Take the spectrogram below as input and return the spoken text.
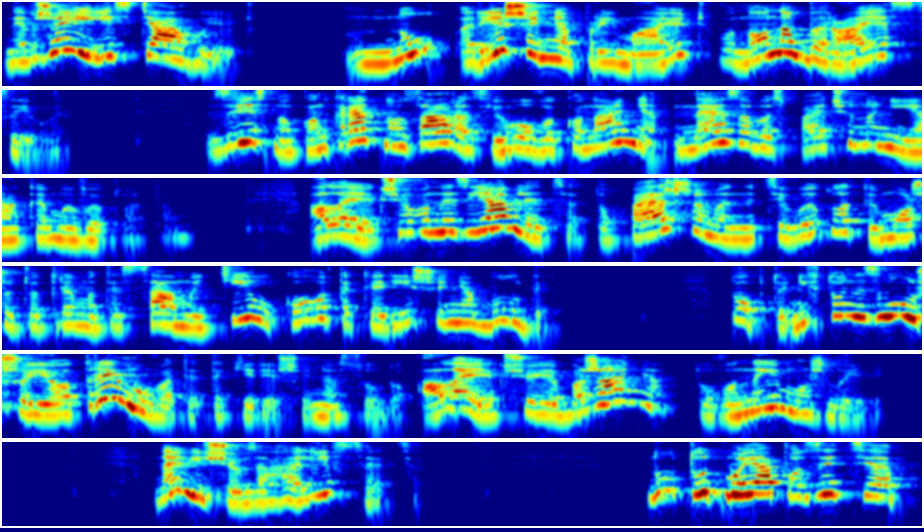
Невже її стягують? Ну, рішення приймають, воно набирає сили. Звісно, конкретно зараз його виконання не забезпечено ніякими виплатами. Але якщо вони з'являться, то першими на ці виплати можуть отримати саме ті, у кого таке рішення буде. Тобто ніхто не змушує отримувати такі рішення суду, але якщо є бажання, то вони можливі. Навіщо взагалі все це? Ну, тут моя позиція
